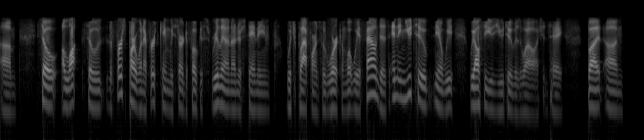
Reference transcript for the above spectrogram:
Um, so a lot. So the first part, when I first came, we started to focus really on understanding which platforms would work. And what we have found is, and in YouTube, you know, we we also use YouTube as well, I should say. But um,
